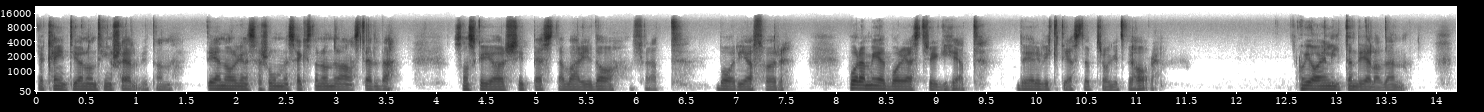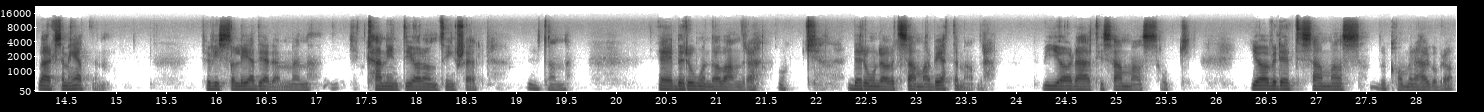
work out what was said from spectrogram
jag kan inte göra någonting själv utan det är en organisation med 1600 anställda som ska göra sitt bästa varje dag för att borga för våra medborgares trygghet. Det är det viktigaste uppdraget vi har. Och jag är en liten del av den verksamheten. Förvisso leder jag den, men kan inte göra någonting själv. Utan jag är beroende av andra och beroende av ett samarbete med andra. Vi gör det här tillsammans och gör vi det tillsammans, då kommer det här gå bra.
